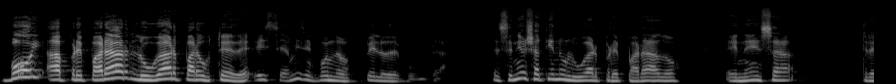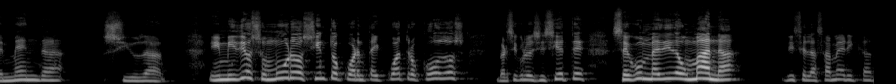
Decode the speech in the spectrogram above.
Voy a preparar lugar para ustedes. Ese, a mí se me ponen los pelos de punta. El Señor ya tiene un lugar preparado en esa tremenda ciudad. Y midió su muro 144 codos, versículo 17, según medida humana, dice las Américas.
